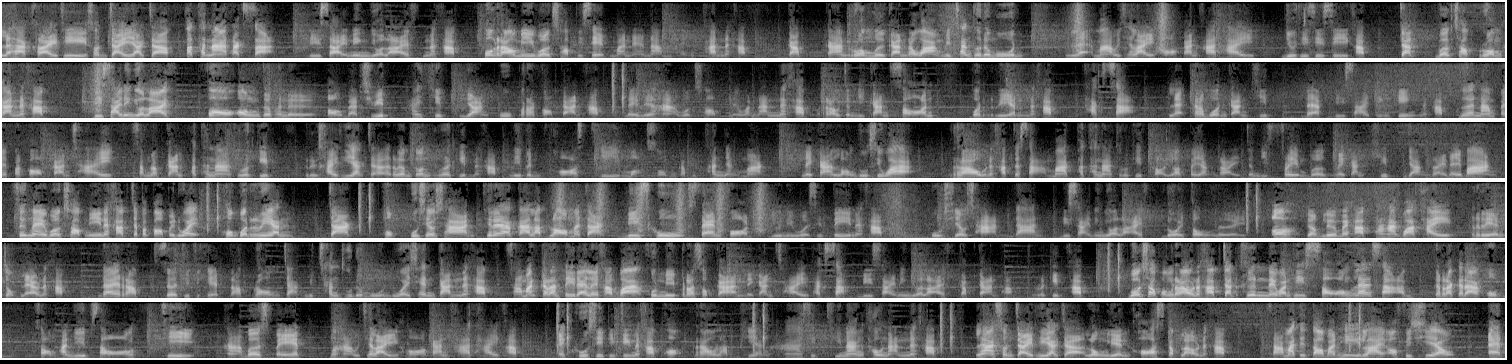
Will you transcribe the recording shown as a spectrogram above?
และหากใครที่สนใจอยากจะพัฒนาทักษะ Designing Your Life นะครับ พวกเรามีเวิร์กช็อปพิเศษมาแนะนำให้ทุกท่านนะครับ กับการร่วมมือกันระหว่าง Mission to the Moon และมหาวิทยาลัยหอการค้าไทย UTCC ครับจัดเวิร์กช็อปร่วมกันนะครับ Designing Your Life for Entrepreneur ออกแบบชีวิตให้คิดอย่างผู้ประกอบการครับ ในเนื้อหาเวิร์กช็อปในวันนั้นนะครับ เราจะมีการสอนบทเรียนนะครับ ทักษะและกระบวนการคิดแบบ design thinking นะครับเพื่อนำไปประกอบการใช้สำหรับการพัฒนาธุรกิจ หรือใครที่อยากจะเริ่มต้นธุรกิจนะครับ นี่เป็นคอร์สที่เหมาะสมกับทุกท่านอย่างมาก ในการลองดูซิว่า เรานะครับจะสามารถพัฒนาธุรกิจต่อยอดไปอย่างไร จะมี framework ในการคิดอย่างไรได้บ้าง ซึ่งในเวิร์กช็อปนี้นะครับจะประกอบไปด้วย 6 บทเรียนจาก 6 ผู้เชี่ยวชาญ ที่ได้รับการรับรองมาจาก D School Stanford University นะครับผู้เชี่ยวชาญด้าน Designing Your Life โดยตรงเลยอ๋อเกือบลืมไปครับ ถ้าหากว่าใครเรียนจบแล้วนะครับ ได้รับ certificate รับรองจาก Mission to the Moon ด้วยเช่นกันนะครับ สามารถการันตีได้เลยครับว่าคุณมีประสบการณ์ในการใช้ทักษะ Designing Your Life กับการทำธุรกิจครับเวิร์กช็อปของเรานะครับจัดขึ้นในวันที่ 2 และ 3 กรกฎาคม 2022 ที่ Harbor Space มหาวิทยาลัยหอการค้าไทยครับ Exclusive จริง ๆ นะครับ เพราะเรารับเพียง 50 ที่นั่งเท่านั้นนะครับ และหากสนใจที่อยากจะลงเรียนคอร์สกับเรานะครับ สามารถติดต่อมาที่ Line Official at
